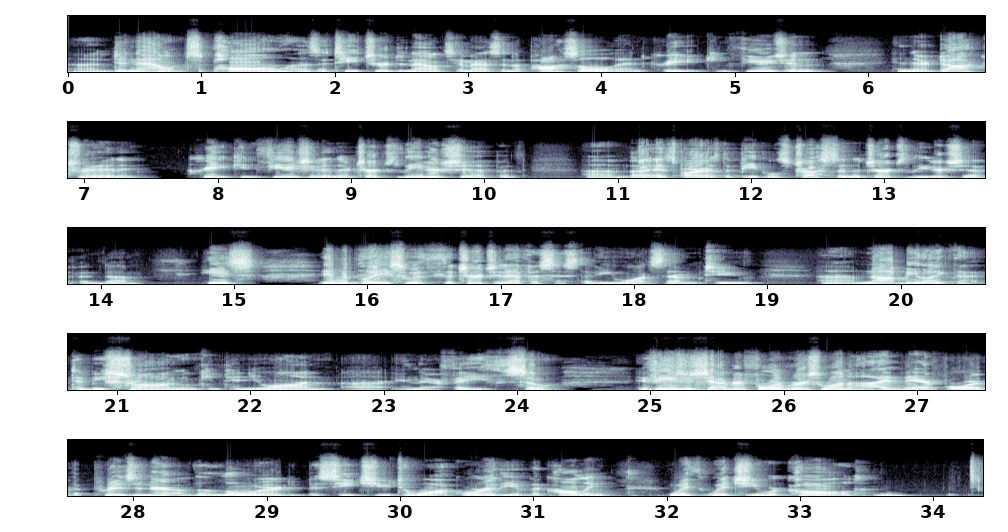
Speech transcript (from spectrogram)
uh, denounce Paul as a teacher, denounce him as an apostle, and create confusion in their doctrine and create confusion in their church leadership and um, as far as the people's trust in the church leadership and um, he's in the place with the church at Ephesus that he wants them to uh, not be like that, to be strong and continue on uh, in their faith. So, Ephesians chapter 4, verse 1 I, therefore, the prisoner of the Lord, beseech you to walk worthy of the calling with which you were called.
